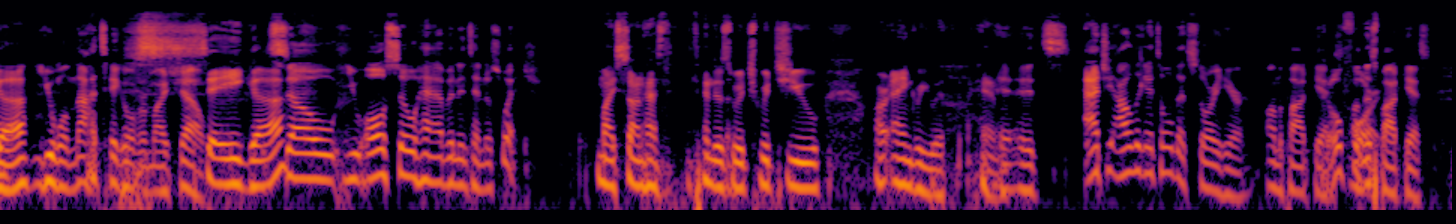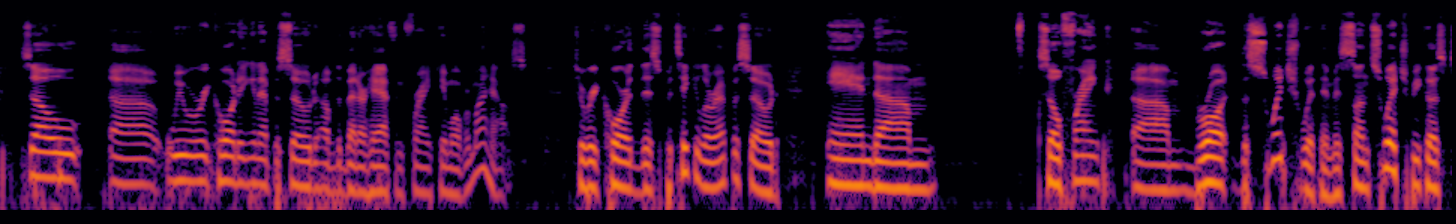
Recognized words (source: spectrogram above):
Sega. you will not take over my show. Sega. So you also have a Nintendo Switch. my son has Nintendo Switch, which you are angry with him. It's actually I don't think I told that story here on the podcast. Go for on this it. podcast. So uh, we were recording an episode of the Better Half, and Frank came over to my house to record this particular episode, and um, so Frank um, brought the Switch with him, his son's Switch, because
